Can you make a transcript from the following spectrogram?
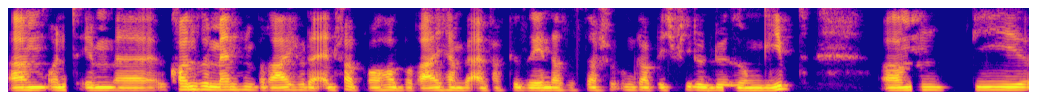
Ähm, und im äh, Konsumentenbereich oder Endverbraucherbereich haben wir einfach gesehen, dass es da schon unglaublich viele Lösungen gibt, ähm, die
